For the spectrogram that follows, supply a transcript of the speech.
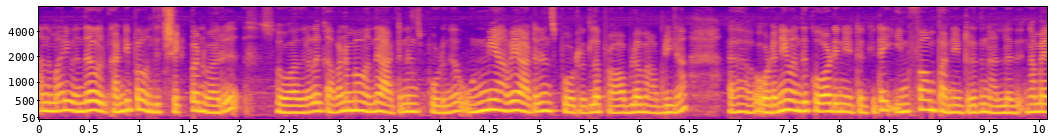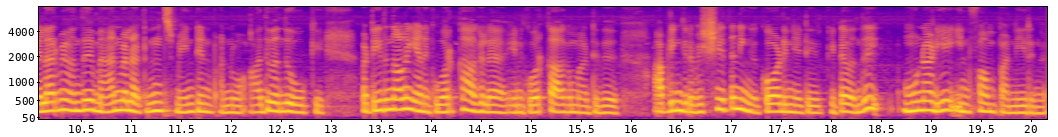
அந்த மாதிரி வந்து அவர் கண்டிப்பாக வந்து செக் பண்ணுவார். ஸோ அதனால் கவனமாக வந்து அட்டண்டன்ஸ் போடுங்க. உண்மையாகவே அட்டண்டன்ஸ் போடுறதுல ப்ராப்ளம் அப்படின்னா உடனே வந்து கோஆர்டினேட்டர்கிட்ட இன்ஃபார்ம் பண்ணிடுறது நல்லது. நம்ம எல்லாருமே வந்து மேனுவல் அட்டண்டன்ஸ் மெயின்டைன் பண்ணுவோம். அது வந்து ஓகே பட் இருந்தாலும் எனக்கு ஒர்க் ஆகலை எனக்கு ஒர்க் ஆக மாட்டுது அப்படிங்கிற விஷயத்த நீங்கள் கோஆர்டினேட்டர்கிட்ட வந்து முன்னாடியே இன்ஃபார்ம் பண்ணிடுங்க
